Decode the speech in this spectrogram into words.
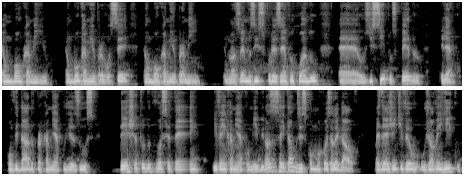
é um bom caminho. É um bom caminho para você, é um bom caminho para mim. Nós vemos isso, por exemplo, quando é, os discípulos, Pedro, ele é convidado para caminhar com Jesus. Deixa tudo que você tem e vem caminhar comigo. E nós aceitamos isso como uma coisa legal. Mas daí a gente vê o, o jovem rico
